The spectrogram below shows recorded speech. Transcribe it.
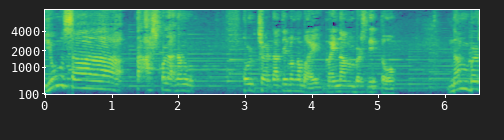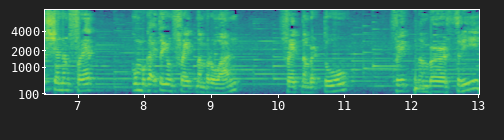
Yung sa taas pala ng chord chart natin mga bay, may numbers dito. Numbers siya ng fret. Kumbaga ito yung fret number 1, fret number 2, fret number 3,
